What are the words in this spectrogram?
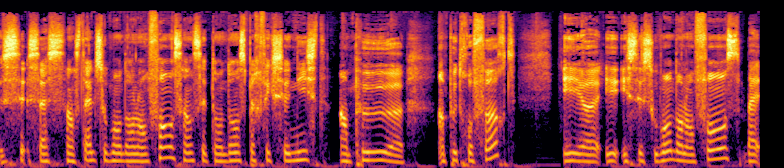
ça s'installe souvent dans l'enfance, hein, ces tendances perfectionnistes un peu, euh, un peu trop fortes. Et, euh, et c'est souvent dans l'enfance, bah,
